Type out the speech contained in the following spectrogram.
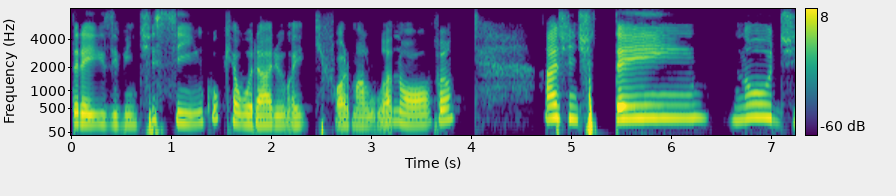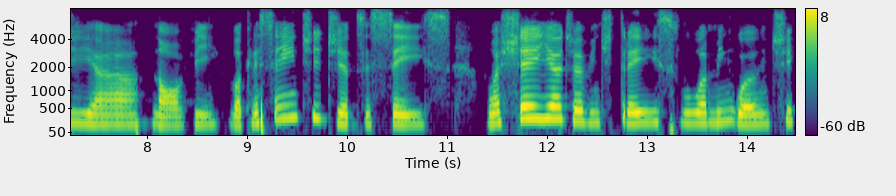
3h25, que é o horário aí que forma a lua nova. A gente tem no dia 9, lua crescente, dia 16, lua cheia, dia 23, lua minguante,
